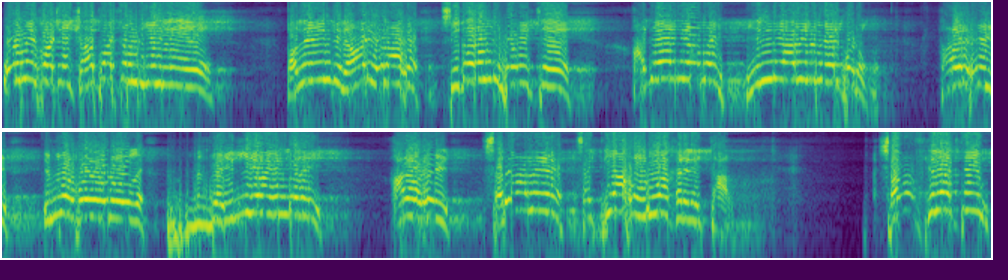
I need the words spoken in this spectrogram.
ஒருமைப்பாட்டை காப்பாற்ற முடியவில்லையே. பதினைந்து நாடுகளாக சிதறந்து போயிட்டு அதே நிலைமை இந்தியாவிலும் ஏற்படும். அவர்கள் இந்த ஒரு- இந்தியா என்பதை அவர்கள் சதாதய சக்தியாக உருவாக்க நினைத்தார். சமஸ்கிருதத்தையும்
